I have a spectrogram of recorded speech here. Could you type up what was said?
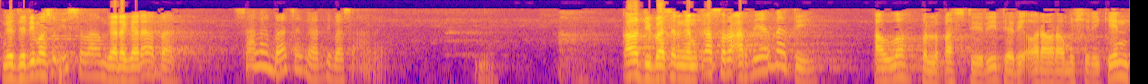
nggak jadi masuk Islam gara-gara apa? Salah baca arti bahasa Arab. Ya. Kalau dibaca dengan kasrah artinya tadi Allah berlepas diri dari orang-orang musyrikin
